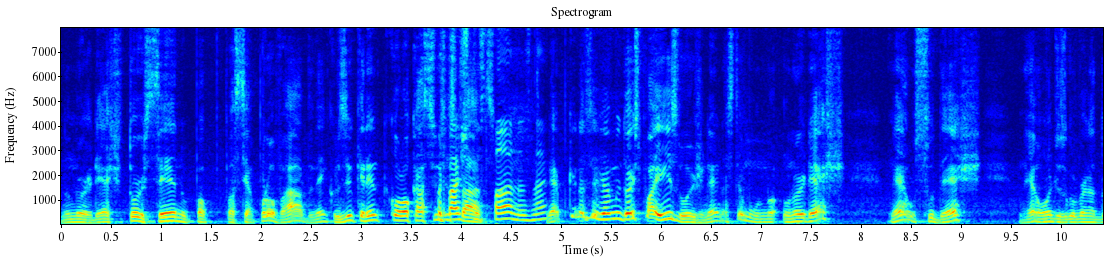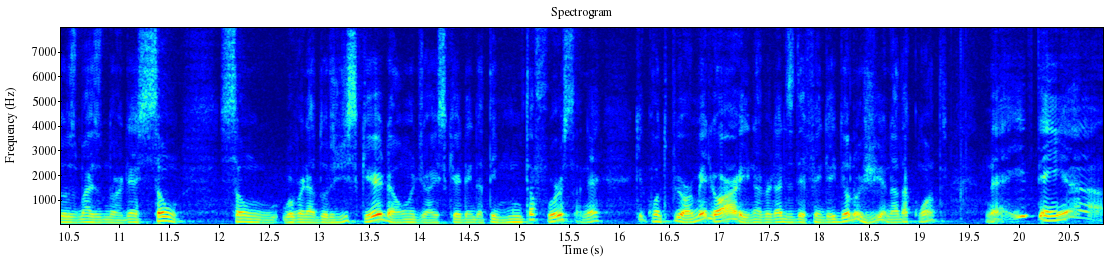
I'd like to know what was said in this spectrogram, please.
no Nordeste torcendo para ser aprovado, né? inclusive querendo que colocasse Por os estados. dos panos, né? né? Porque nós vivemos em dois países hoje, né? Nós temos o Nordeste, né? o Sudeste, né? onde os governadores mais do Nordeste são, são governadores de esquerda, onde a esquerda ainda tem muita força, né? que quanto pior, melhor, e na verdade eles defendem a ideologia, nada contra. Né? E tem a,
